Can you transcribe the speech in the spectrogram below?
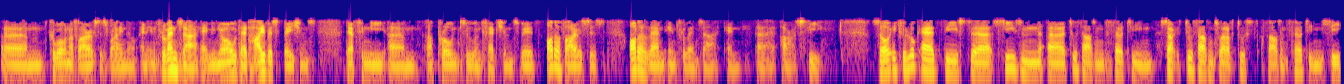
um, coronaviruses, rhino, and influenza. And we know that high-risk patients definitely um, are prone to infections with other viruses other than influenza and uh, RSV. So if you look at this uh, season uh, 2013, sorry, 2012-2013, you see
